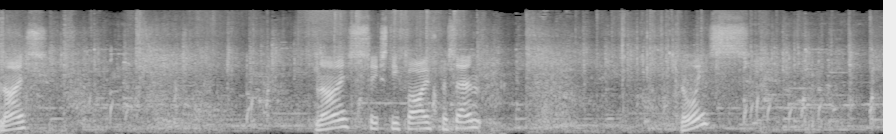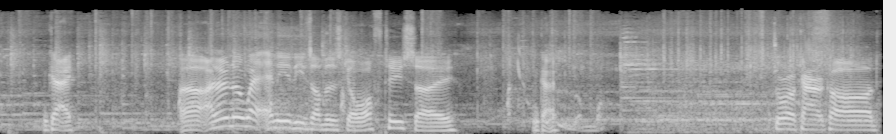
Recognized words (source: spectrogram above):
Nice. Nice, 65%. Nice. Okay. Uh, I don't know where any of these others go off to, so... Okay. Draw a tarot card.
